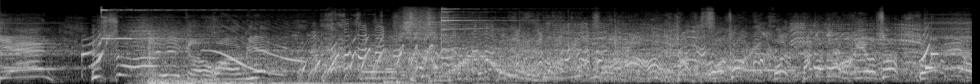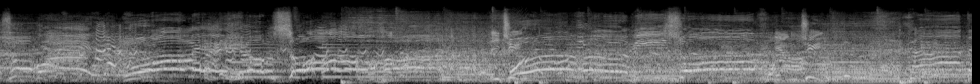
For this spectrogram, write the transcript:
言，说一个谎言。句，何必说谎？两句，他带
